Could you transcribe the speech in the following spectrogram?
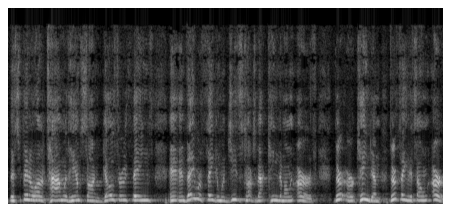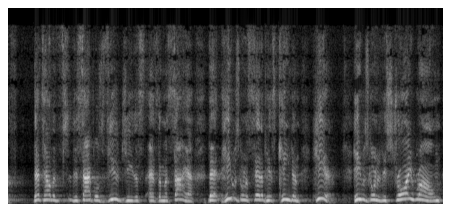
They spent a lot of time with him, saw him go through things, and, and they were thinking when Jesus talks about kingdom on earth, or kingdom, they're thinking it's on earth. That's how the disciples viewed Jesus as the Messiah, that he was going to set up his kingdom here. He was going to destroy Rome,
